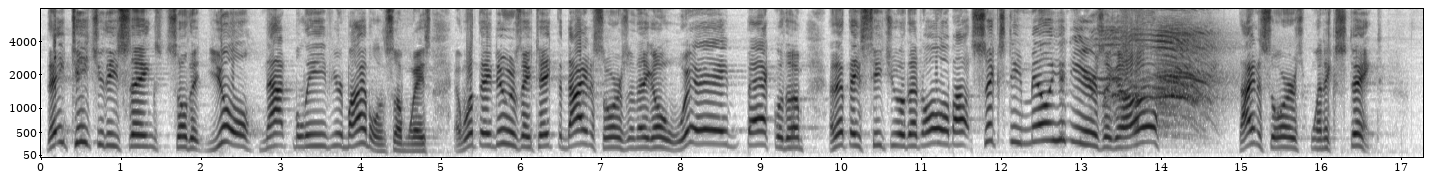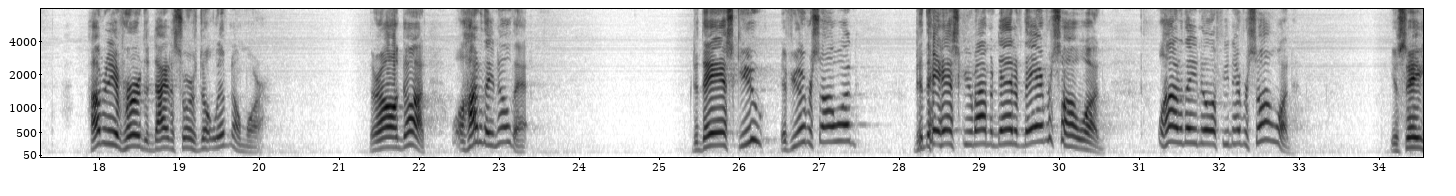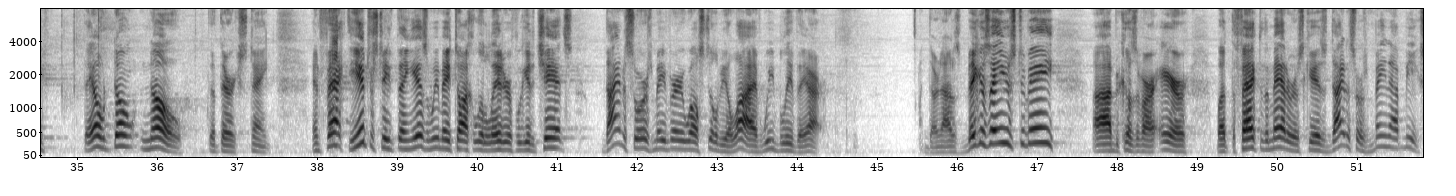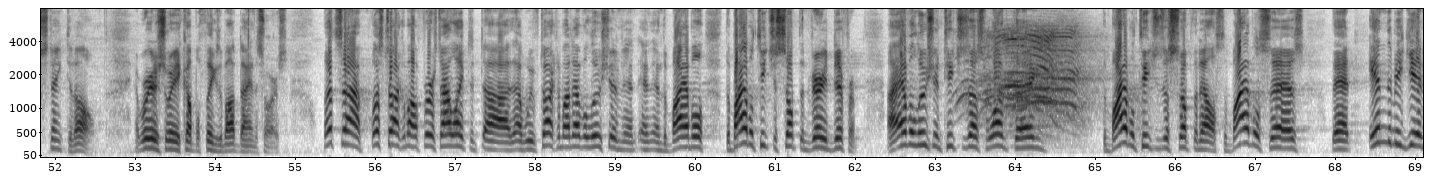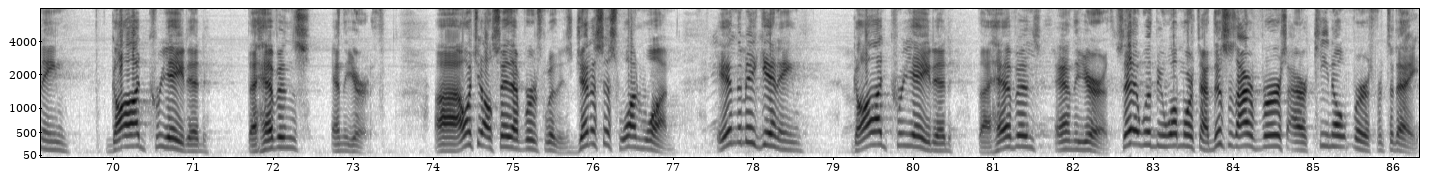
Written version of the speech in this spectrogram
They teach you these things so that you'll not believe your Bible in some ways. And what they do is they take the dinosaurs and they go way back with them, and that they teach you that, oh, about 60 million years ago, dinosaurs went extinct. How many have heard that dinosaurs don't live no more? They're all gone. Well, how do they know that? Did they ask you if you ever saw one? Did they ask your mom and dad if they ever saw one? Well, how do they know if you never saw one? You see, they don't, know that they're extinct. In fact, the interesting thing is, and we may talk a little later if we get a chance, dinosaurs may very well still be alive. We believe they are. They're not as big as they used to be uh, because of our air, but the fact of the matter is, kids, dinosaurs may not be extinct at all. And we're going to show you a couple things about dinosaurs. Let's uh, let's talk about first. I like to. Uh, we've talked about evolution and, and, and, the Bible. The Bible teaches something very different. Uh, evolution teaches us one thing. The Bible teaches us something else. The Bible says that in the beginning, God created the heavens and the earth. Uh, I want you to all say that verse with me. It's Genesis 1 1. In the beginning, God created the heavens and the earth. Say it with me one more time. This is our verse, our keynote verse for today.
